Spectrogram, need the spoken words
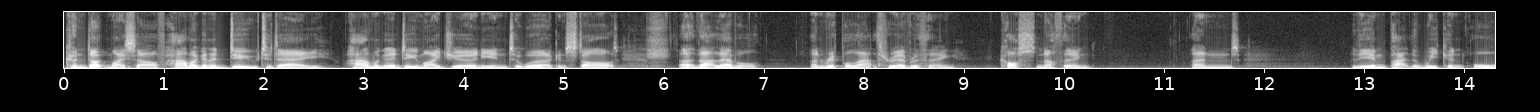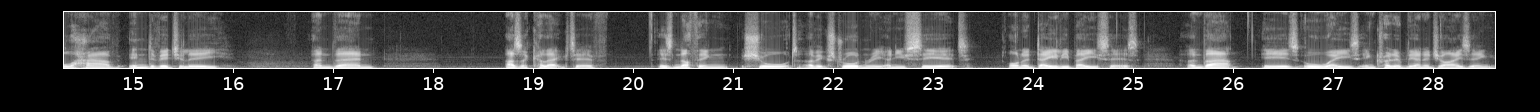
conduct myself? How am I going to do today? How am I going to do my journey into work and start at that level and ripple that through everything? Costs nothing. And the impact that we can all have individually and then as a collective is nothing short of extraordinary, and you see it on a daily basis, and that is always incredibly energizing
